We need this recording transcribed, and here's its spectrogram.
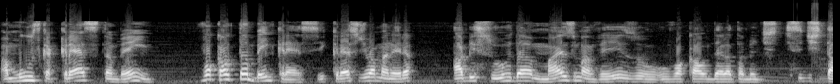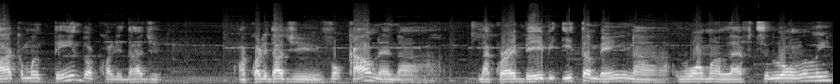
a música cresce também, o vocal também cresce. E cresce de uma maneira absurda. Mais uma vez, o, o vocal dela também se destaca, mantendo a qualidade a qualidade vocal né, na, na Cry Baby e também na Woman Left Lonely.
